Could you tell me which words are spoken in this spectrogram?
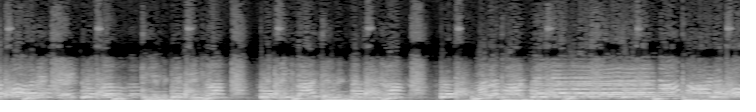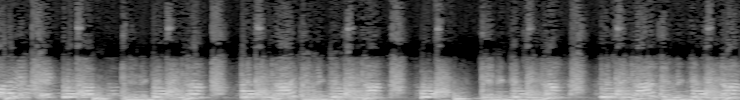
போறேன். எனக்கு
